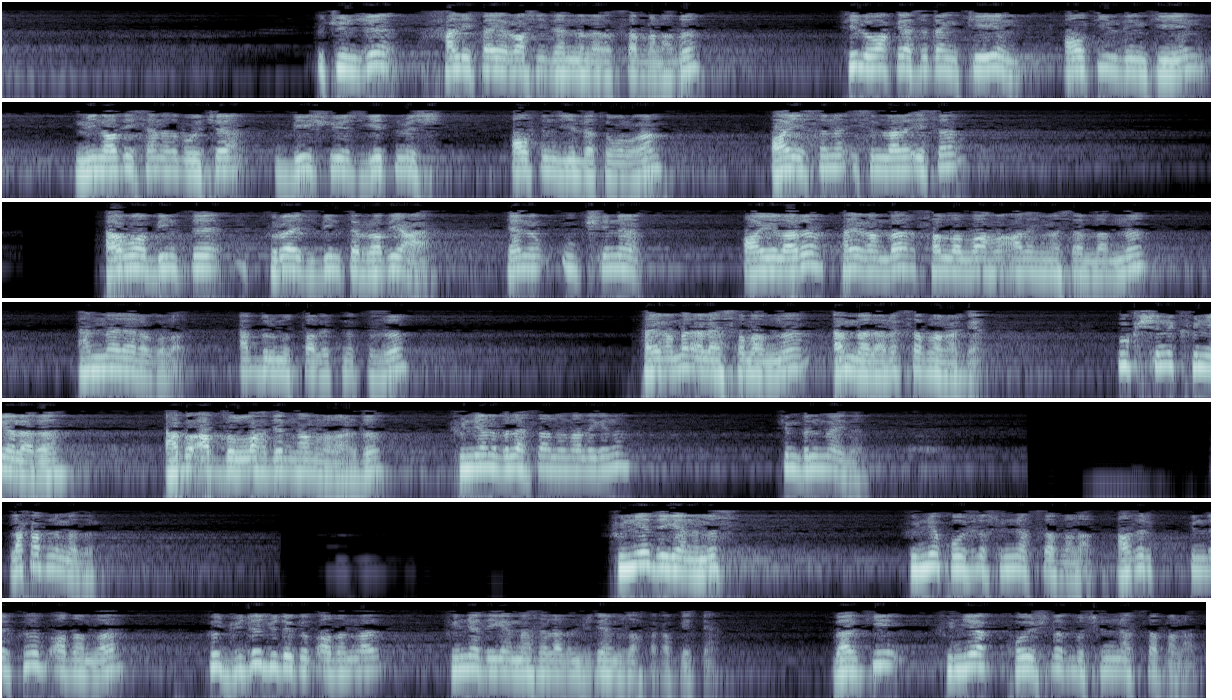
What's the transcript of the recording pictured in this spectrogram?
Uchinchi xalifai roshidanlar hisoblanadi. Fil voqeasidan keyin olti yildan keyin milodiy sana bo'yicha besh yuz yetmish oltinchi yilda tug'ilgan. Oyisini ismlari esa arvo binti kurayz binti robia. Ya'ni u kishini oyilari payg'ambar sollallohu alayhi vasallamni ammalari bo'ladi. Abdul muttolibni qizi payg'ambar alayhissalomni ammalari hisoblanar ekan u kishini kunyalari abu abdulloh deb nomlanardi. Kunyani bilasizlar nimaligini? Kim bilmaydi. Laqab nimadir? Kunya deganimiz kunga qo'shiliq sunnat hisoblanadi. Hozirgi kunda ko'p odamlar juda juda ko'p odamlar kunya degan masaladan juda yam uzoqda qolib ketgan. Balki kunya qo'yishlik bu sunnat hisoblanadi.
